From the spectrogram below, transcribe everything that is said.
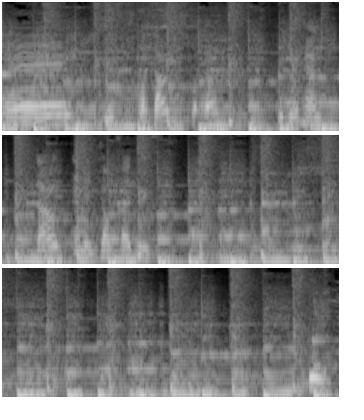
And good. Squat down. Squat down. Put your hands down and then jump sideways. Good.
